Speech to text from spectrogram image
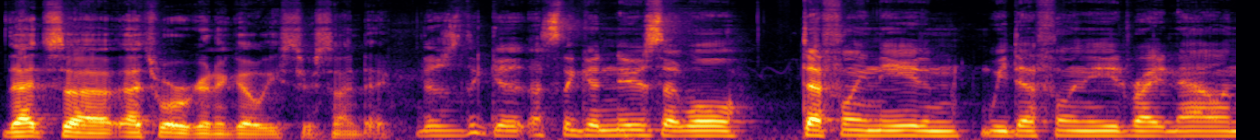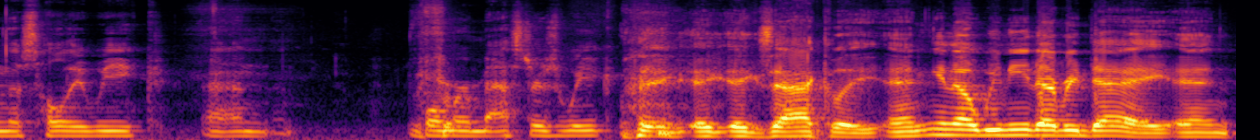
that's uh, that's where we're going to go Easter Sunday. Those the good. That's the good news that we'll definitely need, and we definitely need right now in this Holy Week and former For, Masters Week. exactly, and you know we need every day and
